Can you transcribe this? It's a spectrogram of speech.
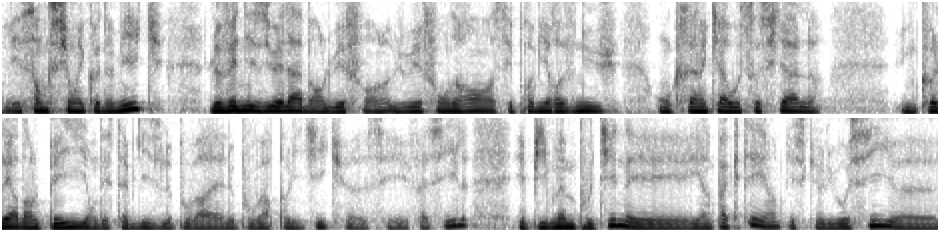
les, sanctions économiques. Le Venezuela, ben, en lui, effondrant ses premiers revenus, on crée un chaos social, une colère dans le pays, on déstabilise le pouvoir, le pouvoir politique, euh, c'est facile. Et puis même Poutine est, impacté, hein, puisque lui aussi euh,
